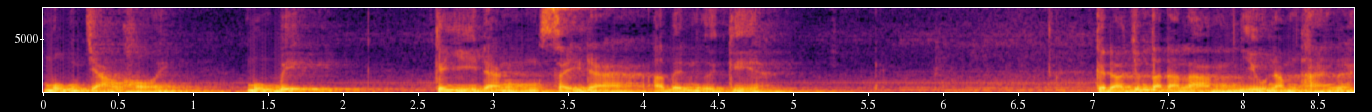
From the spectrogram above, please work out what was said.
muốn chào hỏi, muốn biết cái gì đang xảy ra ở bên người kia. Cái đó chúng ta đã làm nhiều năm tháng rồi.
